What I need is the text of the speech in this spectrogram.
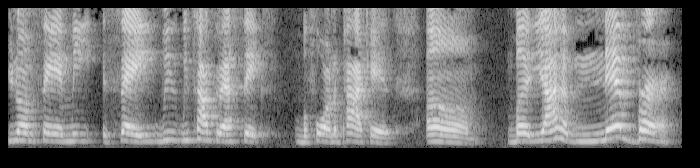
you know what I'm saying, me say we, we talked about sex before on the podcast. Um but y'all have never,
